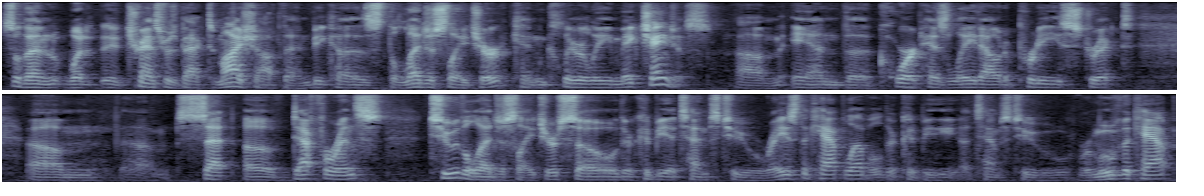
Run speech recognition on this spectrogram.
So then, what it transfers back to my shop then, because the legislature can clearly make changes, um, and the court has laid out a pretty strict um, um, set of deference to the legislature. So there could be attempts to raise the cap level, there could be attempts to remove the cap.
